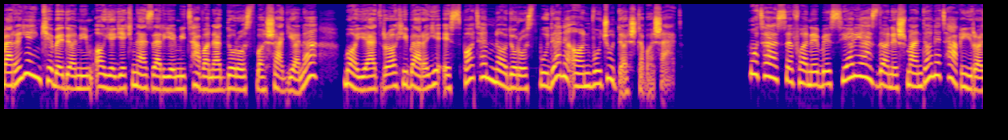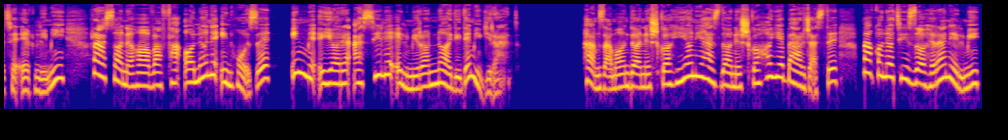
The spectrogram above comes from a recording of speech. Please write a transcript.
برای اینکه بدانیم آیا یک نظریه می تواند درست باشد یا نه، باید راهی برای اثبات نادرست بودن آن وجود داشته باشد. متاسفانه بسیاری از دانشمندان تغییرات اقلیمی، رسانه ها و فعالان این حوزه این معیار اصیل علمی را نادیده می گیرند. همزمان دانشگاهیانی از دانشگاه های برجسته مقالاتی ظاهرا علمی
